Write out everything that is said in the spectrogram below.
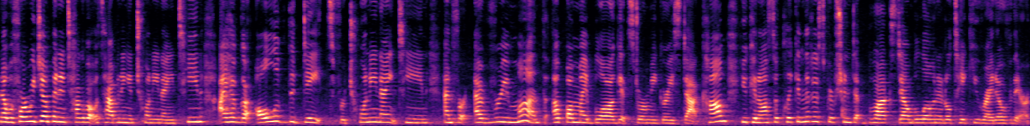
Now, before we jump in and talk about what's happening in 2019, I have got all of the dates for 2019 and for every month up on my blog at stormygrace.com. You can also click in the description box down below and it'll take you right over there.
